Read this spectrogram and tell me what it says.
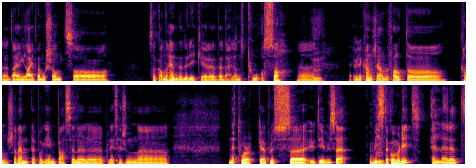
eh, Dying Light var morsomt, så, så kan det hende du liker Dead Island 2 også. Uh. Jeg ville kanskje anbefalt å kanskje vente på GamePass eller eh, PlayStation eh, Network pluss-utgivelse, hvis Mm. det kommer dit. Eller et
